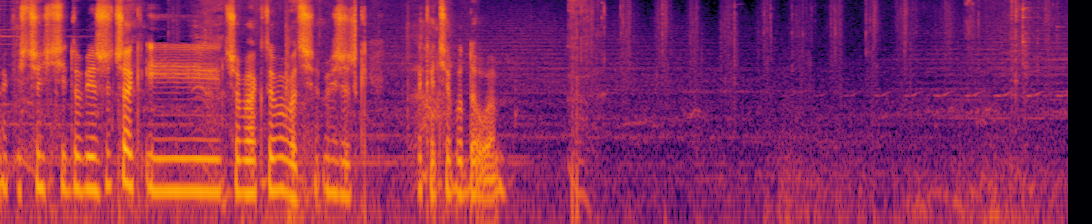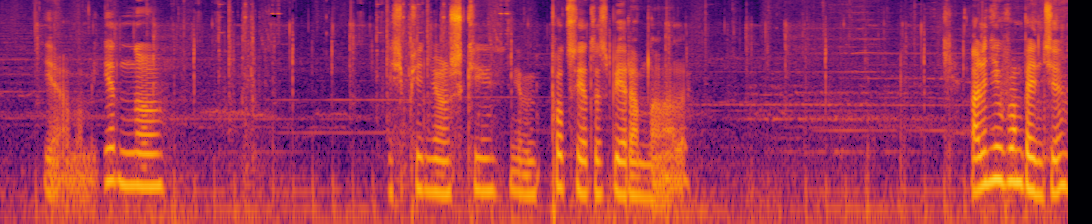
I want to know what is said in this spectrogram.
jakieś części do wieżyczek i trzeba aktywować wieżyczki. Czekajcie, bo dołem. Ja mam jedno. Jakieś pieniążki. Nie wiem po co ja to zbieram, no ale. Ale niech wam będzie.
